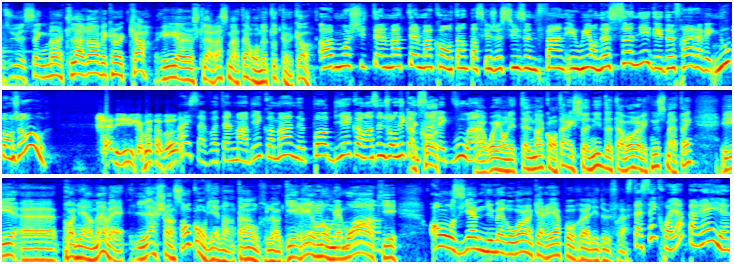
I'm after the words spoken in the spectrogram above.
Du segment Clara avec un K. Et euh, Clara, ce matin, on a tout qu'un K. Ah, moi, je suis tellement, tellement contente parce que je suis une fan. Et oui, on a Sonny des deux frères avec nous. Bonjour. Salut, comment ça va? Hey, ça va tellement bien. Comment ne pas bien commencer une journée comme ça avec vous, hein? ben oui, on est tellement content avec Sonny de t'avoir avec nous ce matin. Et euh, premièrement, ben, la chanson qu'on vient d'entendre, là, Guérir nos, mémoires, qui est onzième numéro un en carrière pour euh, les deux frères. C'est assez incroyable, pareil.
